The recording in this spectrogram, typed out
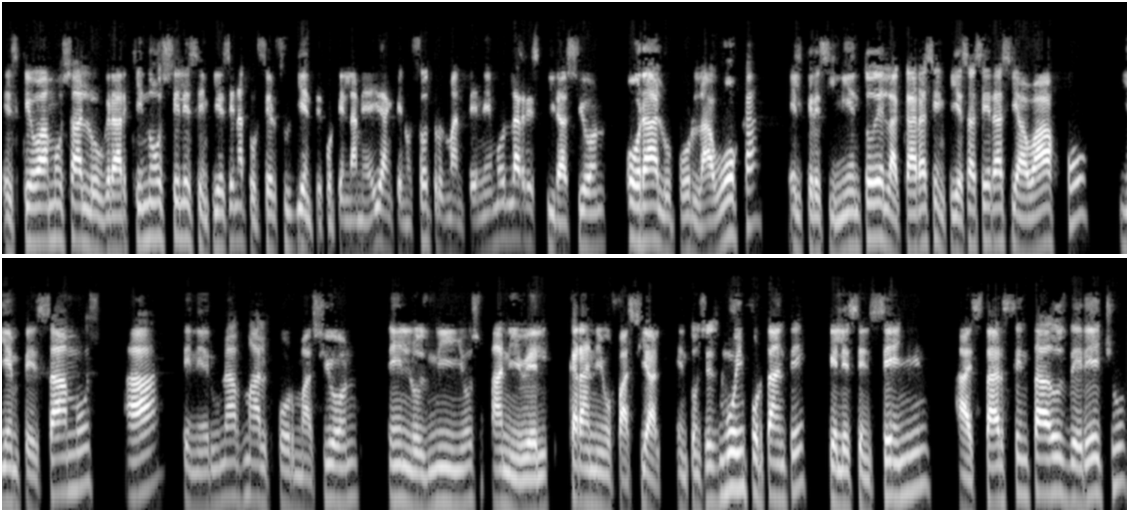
es que vamos a lograr que no se les empiecen a torcer sus dientes, porque en la medida en que nosotros mantenemos la respiración oral o por la boca, el crecimiento de la cara se empieza a hacer hacia abajo y empezamos a tener una malformación en los niños a nivel craneofacial. Entonces, muy importante que les enseñen a estar sentados derecho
